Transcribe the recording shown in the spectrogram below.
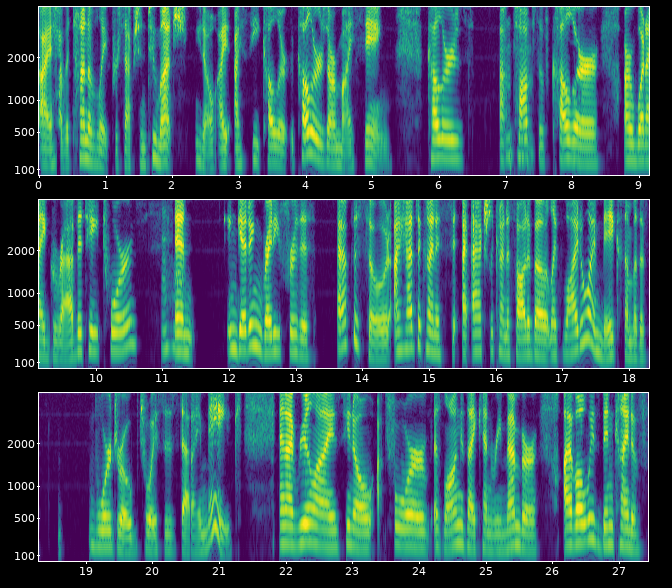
I have a ton of light perception. Too much, you know. I I see color. Colors are my thing. Colors, uh, mm-hmm. pops of color are what I gravitate towards. Mm-hmm. And in getting ready for this episode, I had to kind of, th- I actually kind of thought about like, why do I make some of the wardrobe choices that I make? And I realized, you know, for as long as I can remember, I've always been kind of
